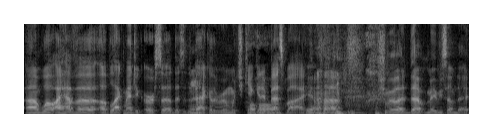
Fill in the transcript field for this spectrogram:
Uh, well, I have a, a Blackmagic URSA that's at the Yeah. back of the room, which you can't get Oh, at Best Buy. yeah. but that maybe someday.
